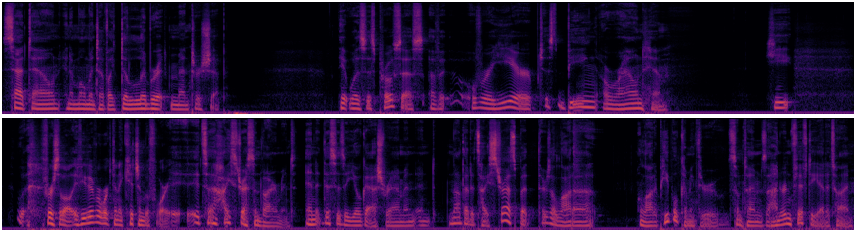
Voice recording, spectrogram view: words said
sat down in a moment of like deliberate mentorship. It was this process of over a year just being around him. He, first of all, if you've ever worked in a kitchen before, it's a high stress environment. And this is a yoga ashram. And, and not that it's high stress, but there's a lot of, a lot of people coming through, sometimes 150 at a time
